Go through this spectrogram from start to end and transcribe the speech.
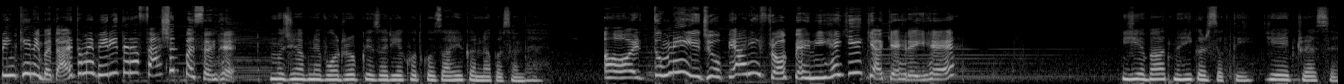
पिंकी ने बताया तुम्हें मेरी तरह फ़ैशन पसंद है। मुझे अपने वार्डरोब के ज़रिए खुद को ज़ाहिर करना पसंद है। और तुमने ये जो प्यारी फ्रॉक पहनी है ये क्या कह रही है? ये बात नहीं कर सकती। ये एक ड्रेस है।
